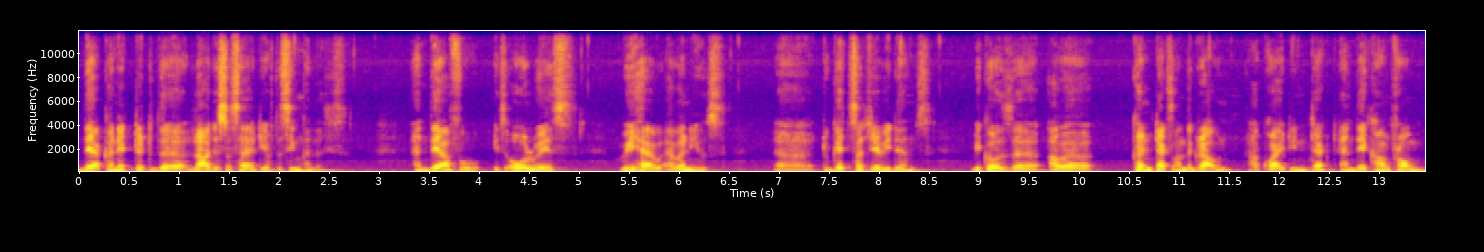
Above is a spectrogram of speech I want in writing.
they are connected to the larger society of the Sinhalese. And therefore, it's always, we have avenues uh, to get such evidence because uh, our contacts on the ground are quite intact and they come from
